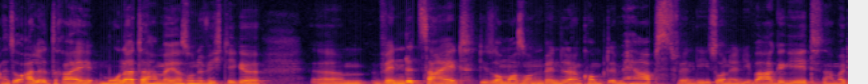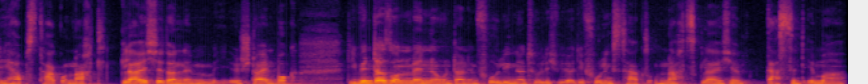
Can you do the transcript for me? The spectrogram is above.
Also alle drei Monate haben wir ja so eine wichtige ähm, Wendezeit, die Sommersonnenwende, dann kommt im Herbst, wenn die Sonne in die Waage geht, da haben wir die Herbsttag- und Nachtgleiche, dann im Steinbock die Wintersonnenwende und dann im Frühling natürlich wieder die Frühlingstags- und Nachtsgleiche. Das sind immer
